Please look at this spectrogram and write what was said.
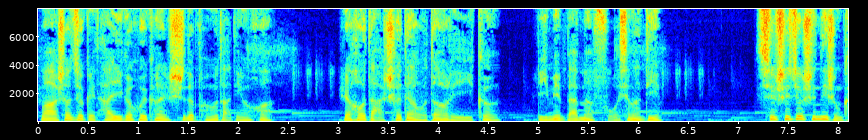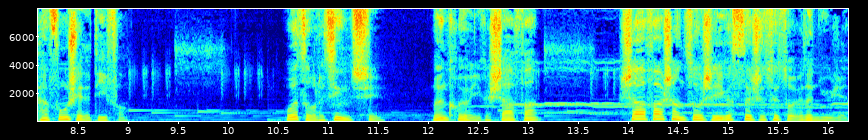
马上就给她一个会看事的朋友打电话，然后打车带我到了一个里面摆满佛像的店，其实就是那种看风水的地方。我走了进去，门口有一个沙发，沙发上坐着一个四十岁左右的女人。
